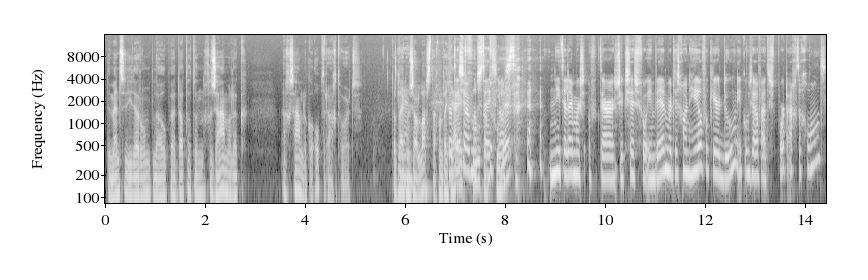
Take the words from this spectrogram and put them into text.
de mensen die daar rondlopen, dat dat een, gezamenlijk, een gezamenlijke opdracht wordt? Dat lijkt Ja. me zo lastig, want dat, Dat jij is het ook voelt, nog steeds lastig. Niet alleen maar of ik daar succesvol in ben, maar het is gewoon heel veel keer doen. Ik kom zelf uit de sportachtergrond.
